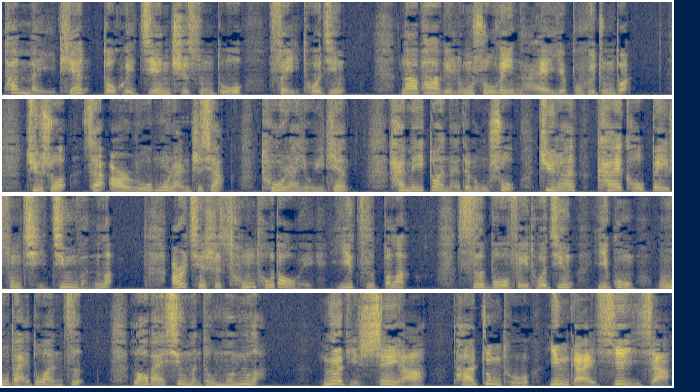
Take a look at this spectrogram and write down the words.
她每天都会坚持诵读《吠陀经》，哪怕给龙树喂奶也不会中断。据说在耳濡目染之下，突然有一天，还没断奶的龙树居然开口背诵起经文了。而且是从头到尾一字不落，四部《吠陀经》一共五百多万字，老百姓们都懵了。我的神呀！他中途应该歇一下，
